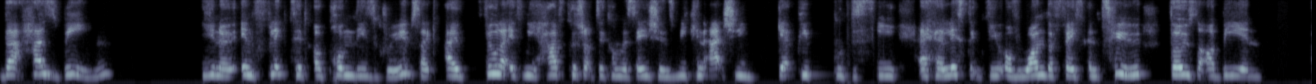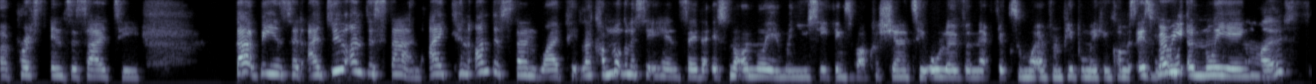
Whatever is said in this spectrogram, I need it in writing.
that has been you know inflicted upon these groups like i feel like if we have constructive conversations we can actually get people to see a holistic view of one the faith and two those that are being oppressed in society that being said i do understand i can understand why pe- like i'm not going to sit here and say that it's not annoying when you see things about christianity all over netflix and whatever and people making comments it's very annoying Most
